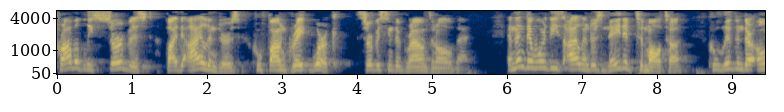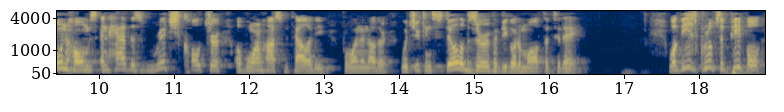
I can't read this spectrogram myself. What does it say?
probably serviced by the islanders who found great work servicing the grounds and all of that. And then there were these islanders native to Malta who lived in their own homes and had this rich culture of warm hospitality for one another, which you can still observe if you go to Malta today. Well, these groups of people,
